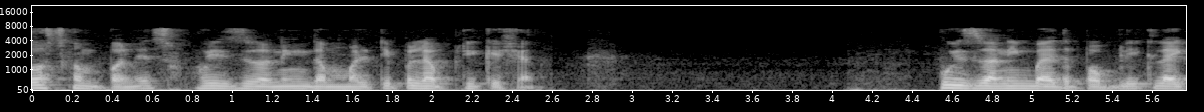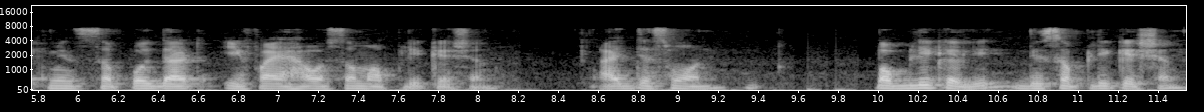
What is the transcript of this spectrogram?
those companies who is running the multiple application who is running by the public like means suppose that if i have some application i just want publicly this application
